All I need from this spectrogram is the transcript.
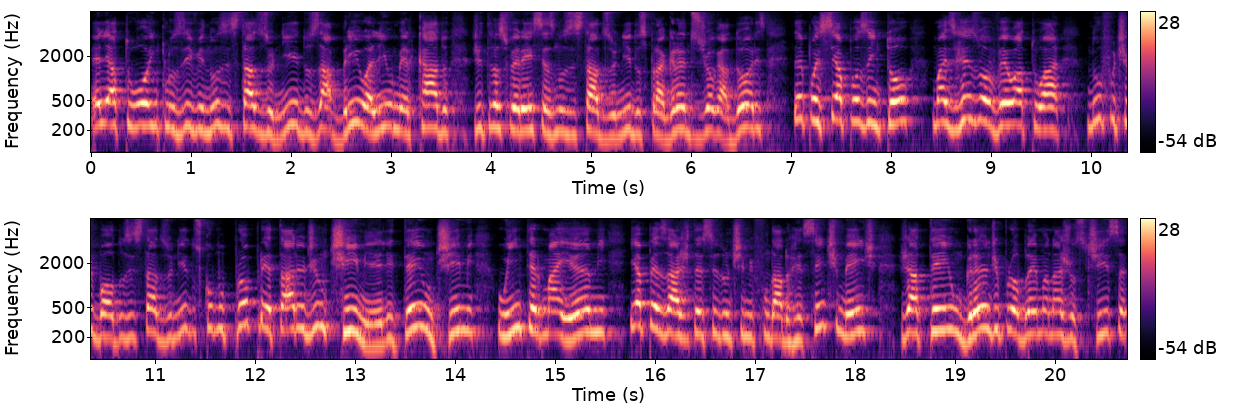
Ele atuou inclusive nos Estados Unidos, abriu ali o mercado de transferências nos Estados Unidos para grandes jogadores. Depois se aposentou, mas resolveu atuar no futebol dos Estados Unidos como proprietário de um time. Ele tem um time, o Inter Miami, e apesar de ter sido um time fundado recentemente, já tem um grande problema na justiça,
